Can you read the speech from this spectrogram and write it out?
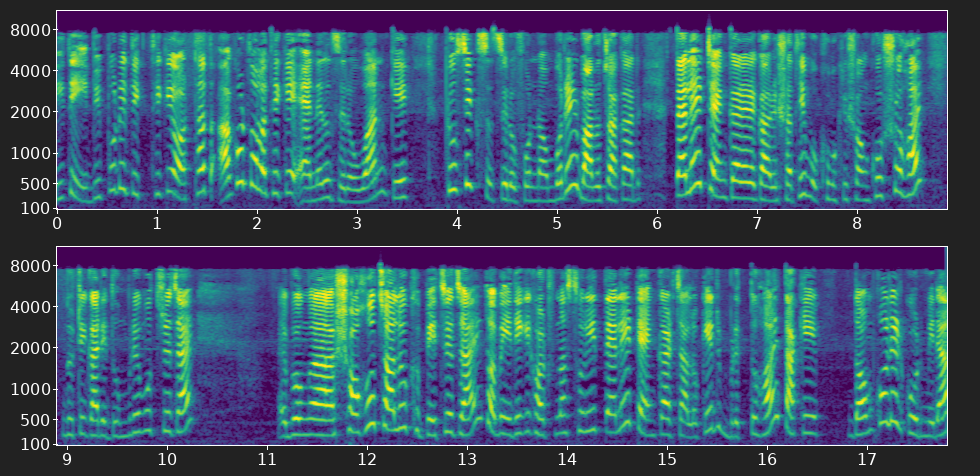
নিতেই বিপরীত দিক থেকে অর্থাৎ আগরতলা থেকে NL zero one K two six zero four নম্বরের বারো চাকার তেলের ট্যাঙ্কারের গাড়ির সাথে মুখোমুখি সংঘর্ষ হয়। দুটি গাড়ি দুমড়ে মুচড়ে যায় এবং আহ, সহ চালক বেঁচে যায়। তবে এদিকে ঘটনাস্থলে তেলের ট্যাঙ্কার চালকের মৃত্যু হয়। তাকে দমকলের কর্মীরা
